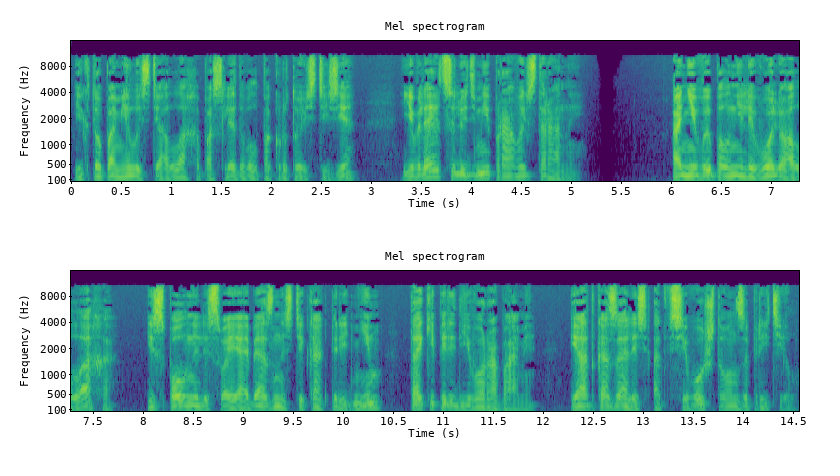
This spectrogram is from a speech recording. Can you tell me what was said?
и кто по милости Аллаха последовал по крутой стезе, являются людьми правой стороны. Они выполнили волю Аллаха, исполнили свои обязанности как перед Ним, так и перед Его рабами и отказались от всего, что Он запретил.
